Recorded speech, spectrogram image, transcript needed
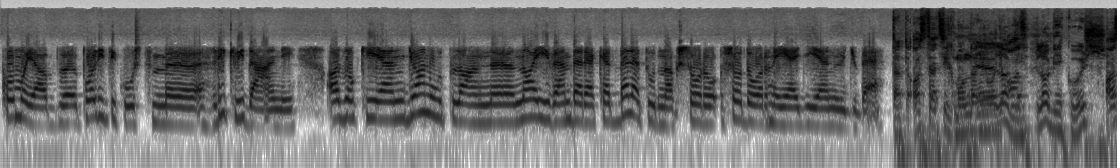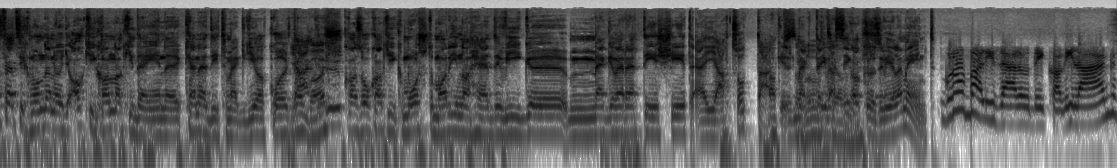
komolyabb politikust likvidálni, azok ilyen gyanútlan, naív embereket bele tudnak soro- sodorni egy ilyen ügybe. Tehát azt tetszik mondani, hogy az, Logikus. azt tetszik mondani, hogy akik annak idején Kennedy-t meggyilkolták, Jogos. ők azok, akik most Marina Hedvig megveretését eljátszották, és Abszolút megtéveszték a jogos. közvéleményt? Globalizálódik a világ,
